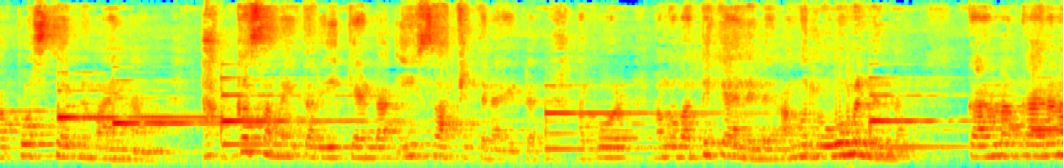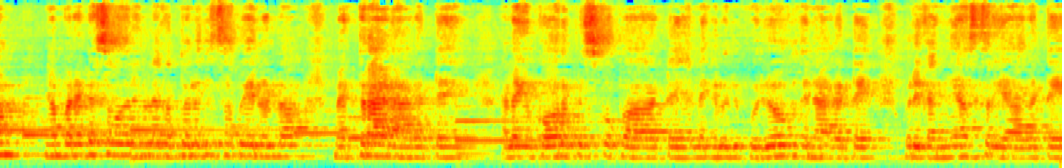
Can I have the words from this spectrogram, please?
അപ്പോസ്തോലനുമായെന്നാണ് തക്ക സമയത്ത് അറിയിക്കേണ്ട ഈ സാക്ഷ്യത്തിനായിട്ട്. അപ്പോൾ അങ്ങ് വത്തിക്കാനില്ല അങ്ങ് റോമിൽ നിന്ന് കാരണം കാരണം ഞാൻ പറയട്ടെ സഹോദരങ്ങളെ കത്തോലിക്ക സഭയിലുള്ള മെത്രാനാകട്ടെ അല്ലെങ്കിൽ കോറപ്പിസ്കോപ്പ് ആകട്ടെ അല്ലെങ്കിൽ ഒരു പുരോഹിതനാകട്ടെ ഒരു കന്യാസ്ത്രീ ആകട്ടെ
